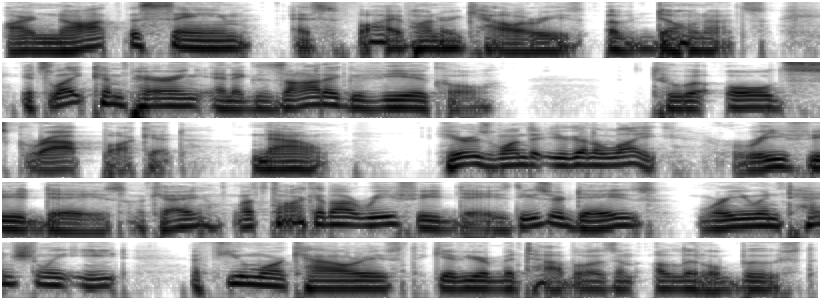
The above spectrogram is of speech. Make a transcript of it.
are not the same as 500 calories of donuts. It's like comparing an exotic vehicle to an old scrap bucket. Now, here's one that you're going to like refeed days. Okay, let's talk about refeed days. These are days where you intentionally eat a few more calories to give your metabolism a little boost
